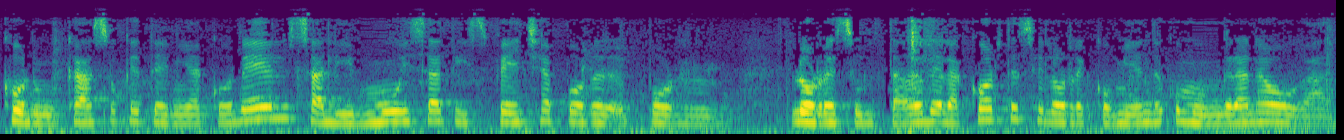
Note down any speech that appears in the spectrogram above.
con un caso que tenía con él. Salí muy satisfecha por, por los resultados de la corte, se lo recomiendo como un gran abogado.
